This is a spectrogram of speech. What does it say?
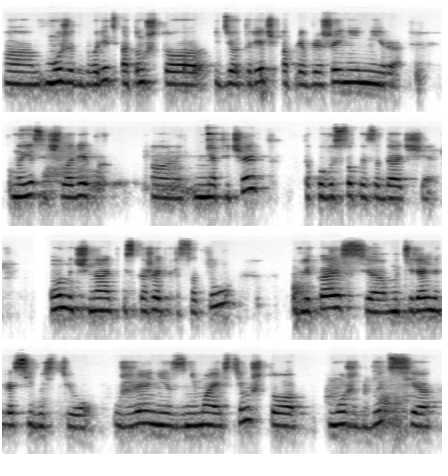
а, может говорить о том, что идет речь о преображении мира. Но если человек а, не отвечает такой высокой задаче, он начинает искажать красоту, увлекаясь материальной красивостью, уже не занимаясь тем, что может быть а,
